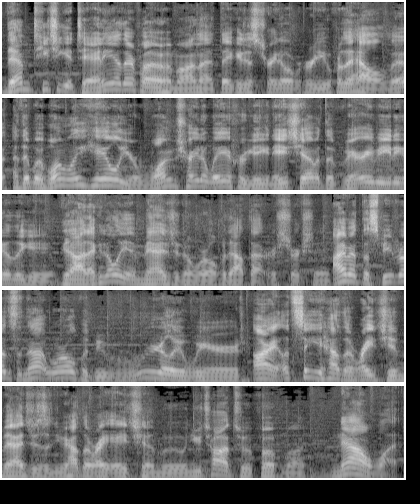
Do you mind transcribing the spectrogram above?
them teaching it to any of their Pokemon that they can just trade over for you for the hell of it, and then with one link heal, you're one trade away from getting HM at the very beginning of the game. God, I can only imagine a world without that restriction. I bet the speedruns in that world would be really weird. Alright, let's say you have the right gym badges and you have the right HM move and you talk to a Pokemon. Now what?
